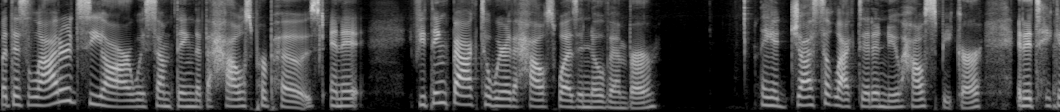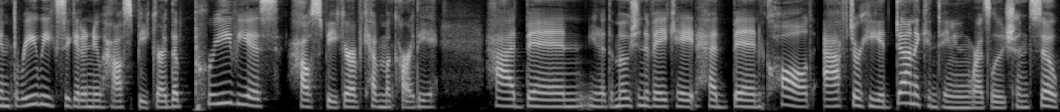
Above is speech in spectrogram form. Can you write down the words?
But this laddered CR was something that the House proposed. And it, if you think back to where the House was in November, they had just elected a new House Speaker. It had taken three weeks to get a new House Speaker. The previous House Speaker of Kevin McCarthy had been, you know, the motion to vacate had been called after he had done a continuing resolution. So,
